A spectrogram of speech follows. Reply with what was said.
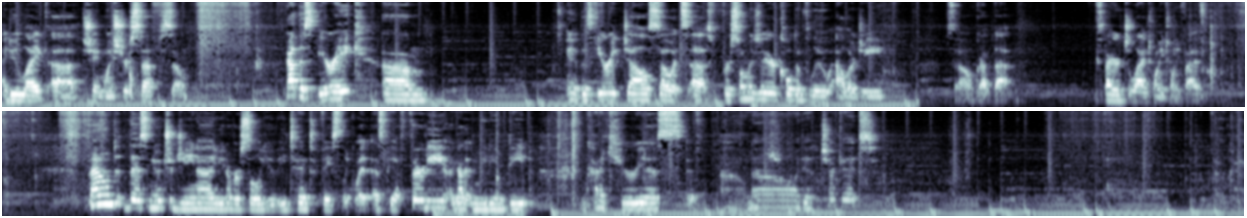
I do like uh, Shea Moisture stuff, so. Got this earache, um, this earache gel, so it's uh, for swimmers ear, cold and flu, allergy, so grab that. Expired July 2025. Found this Neutrogena Universal UV Tint Face Liquid, SPF 30. I got it in medium deep. I'm kind of curious if, oh no, I didn't check it. Okay,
